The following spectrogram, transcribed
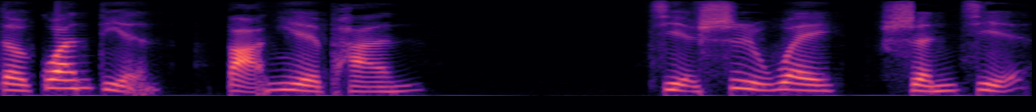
的观点，把涅盘解释为神界，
